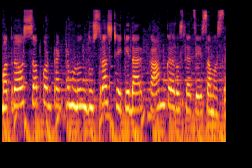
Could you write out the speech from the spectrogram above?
मात्र सब कॉन्ट्रॅक्टर म्हणून दुसराच ठेकेदार काम करत असल्याचे समजते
